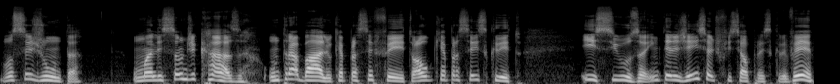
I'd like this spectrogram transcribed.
você junta uma lição de casa, um trabalho que é para ser feito, algo que é para ser escrito, e se usa inteligência artificial para escrever,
